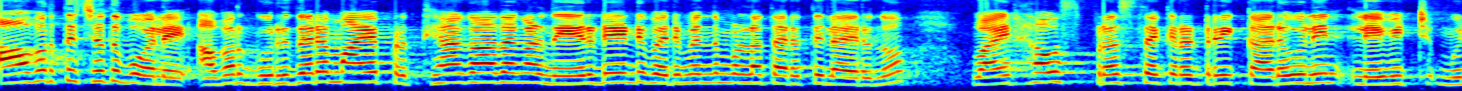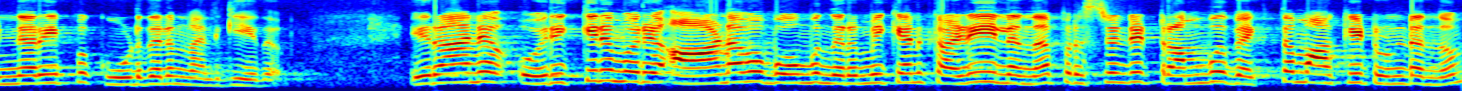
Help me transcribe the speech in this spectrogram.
ആവർത്തിച്ചതുപോലെ അവർ ഗുരുതരമായ പ്രത്യാഘാതങ്ങൾ നേരിടേണ്ടി വരുമെന്നുമുള്ള തരത്തിലായിരുന്നു white house press secretary Karoline Leavitt മുന്നറിയിപ്പ് കൂടുതലും നൽകിയത്. ഇറാന് ഒരിക്കലും ഒരു ആണവ ബോംബ് നിർമ്മിക്കാൻ കഴിയില്ലെന്ന് പ്രസിഡന്റ് ട്രംപ് വ്യക്തമാക്കിയിട്ടുണ്ടെന്നും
